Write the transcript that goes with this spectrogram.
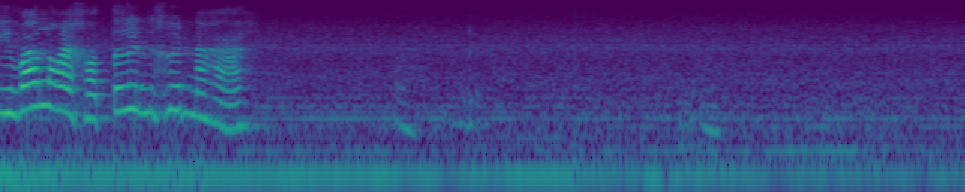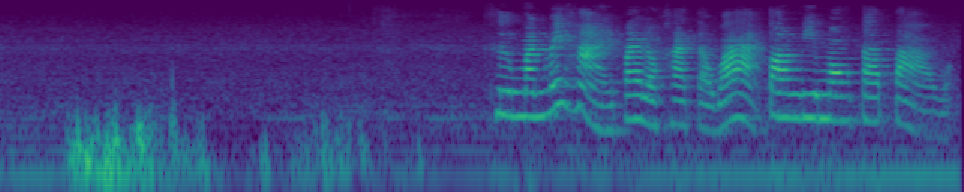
วีว่ารอยเขาตื้นขึ้นนะคะคือมันไม่หายไปหรอกค่ะ แต่ว่าตอนวีมองตาเปล่าอะ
